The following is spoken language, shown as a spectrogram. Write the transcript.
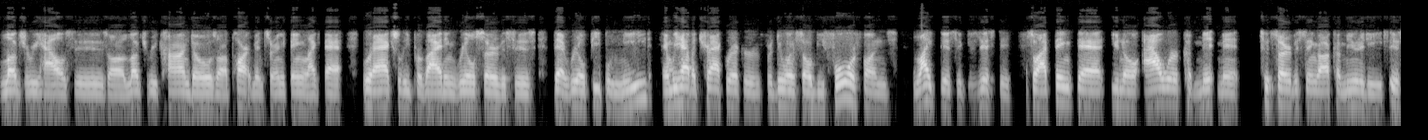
luxury houses or luxury condos or apartments or anything like that. We're actually providing real services that real people need. And we have a track record for doing so before funds like this existed. So I think that, you know, our commitment to servicing our community is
